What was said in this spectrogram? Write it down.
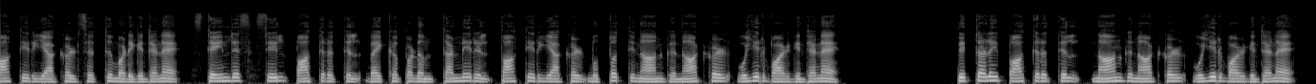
பாக்டீரியாக்கள் செத்துமடைகின்றன. ஸ்டெயின்லெஸ் ஸ்டீல் பாத்திரத்தில் வைக்கப்படும் தண்ணீரில் பாக்டீரியாக்கள் முப்பத்தி நான்கு நாட்கள் உயிர் வாழ்கின்றன. பித்தளை பாத்திரத்தில் நான்கு நாட்கள் உயிர் வாழ்கின்றன.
